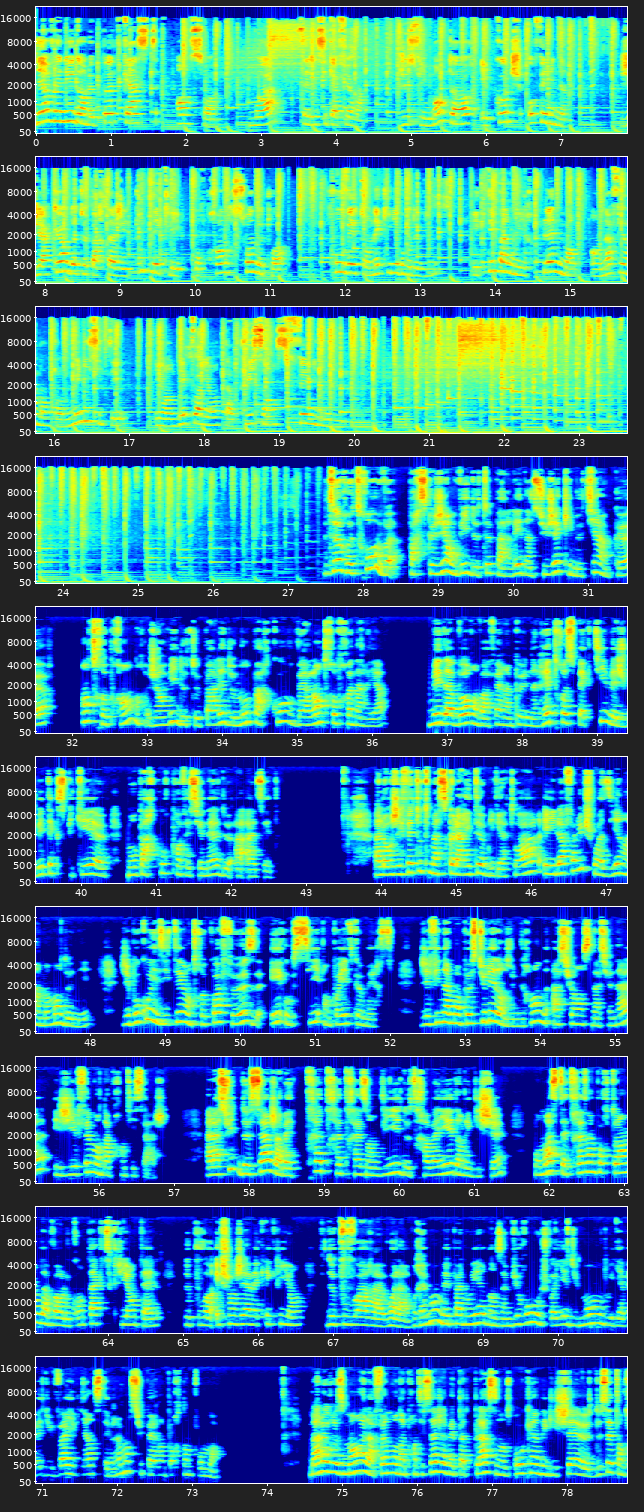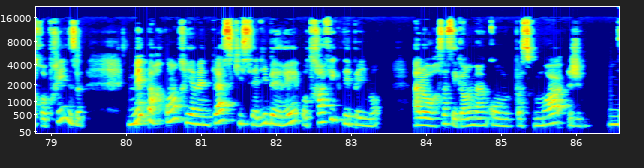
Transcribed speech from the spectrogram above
Bienvenue dans le podcast En Soi. Moi, c'est Jessica Fiora. Je suis mentor et coach au féminin. J'ai à cœur de te partager toutes les clés pour prendre soin de toi, trouver ton équilibre de vie et t'épanouir pleinement en affirmant ton unicité et en déployant ta puissance féminine. Te retrouve parce que j'ai envie de te parler d'un sujet qui me tient à cœur, entreprendre. J'ai envie de te parler de mon parcours vers l'entrepreneuriat. Mais d'abord, on va faire un peu une rétrospective et je vais t'expliquer euh, mon parcours professionnel de A à Z. Alors j'ai fait toute ma scolarité obligatoire et il a fallu choisir à un moment donné. J'ai beaucoup hésité entre coiffeuse et aussi employée de commerce. J'ai finalement postulé dans une grande assurance nationale et j'y ai fait mon apprentissage. À la suite de ça, j'avais très très très envie de travailler dans les guichets. Pour moi, c'était très important d'avoir le contact clientèle, de pouvoir échanger avec les clients, de pouvoir euh, voilà vraiment m'épanouir dans un bureau où je voyais du monde, où il y avait du va-et-vient. C'était vraiment super important pour moi. Malheureusement, à la fin de mon apprentissage, j'avais pas de place dans aucun des guichets euh, de cette entreprise. Mais par contre, il y avait une place qui s'est libérée au trafic des paiements. Alors ça, c'est quand même un comble parce que moi, je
